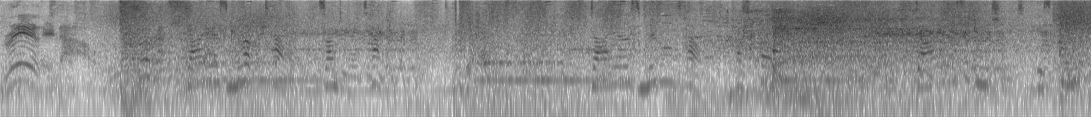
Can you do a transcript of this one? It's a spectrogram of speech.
Really now? Dire's middle tower is under attack. Dire's middle tower has fallen. Dire's ancient is under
